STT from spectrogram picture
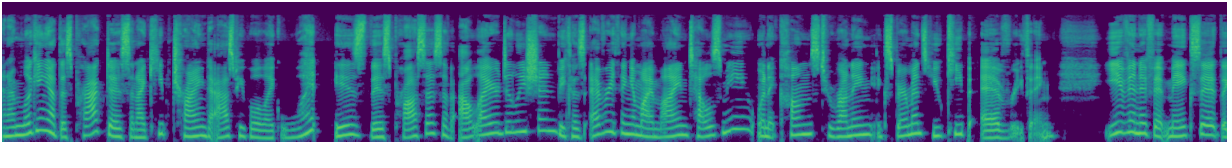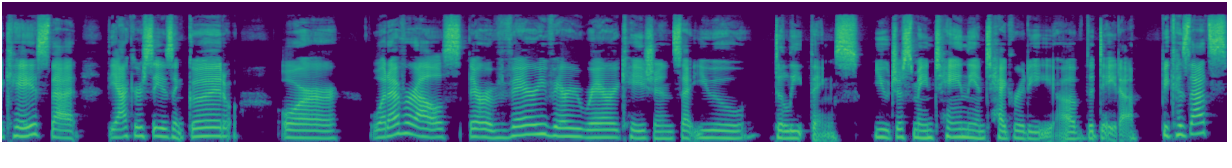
And I'm looking at this practice and I keep trying to ask people, like, what is this process of outlier deletion? Because everything in my mind tells me when it comes to running experiments, you keep everything. Even if it makes it the case that the accuracy isn't good or whatever else, there are very, very rare occasions that you delete things. You just maintain the integrity of the data because that's,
